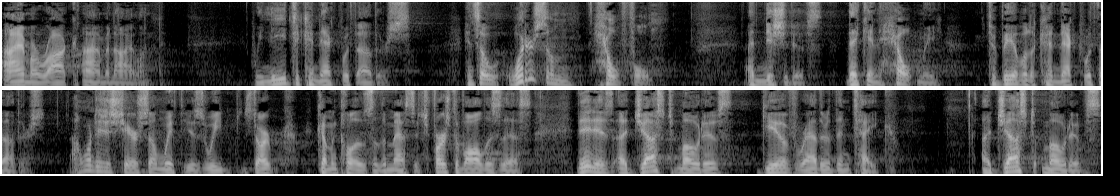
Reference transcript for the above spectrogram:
I am a rock, I am an island. We need to connect with others. And so, what are some helpful initiatives that can help me to be able to connect with others? I want to just share some with you as we start coming close to the message. First of all, is this it is adjust motives, give rather than take. Adjust motives,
